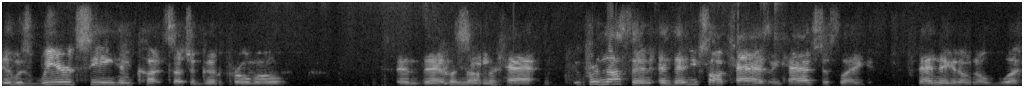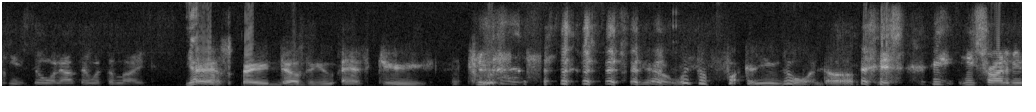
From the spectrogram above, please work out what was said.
it was weird seeing him cut such a good promo, and then For seeing nothing. Cat for nothing, and then you saw Cass, and Cass just like that nigga don't know what he's doing out there with the mic. Yep. S-A-W-S-G. Yo, what the fuck are you doing, dog? he he's trying to be,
